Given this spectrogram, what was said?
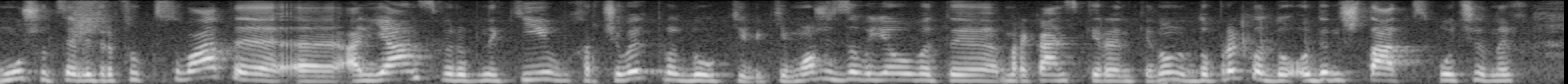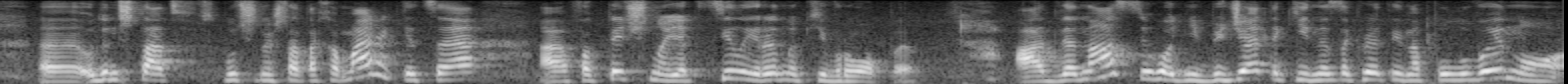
мушу це відрефлексувати. е, Альянс виробників харчових продуктів, які можуть завойовувати американські ринки. Ну до прикладу, один штат сполучених е, один штат в Сполучених Штатах Америки це е, фактично як цілий ринок Європи. А для нас сьогодні бюджет, який не закритий наполовину,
